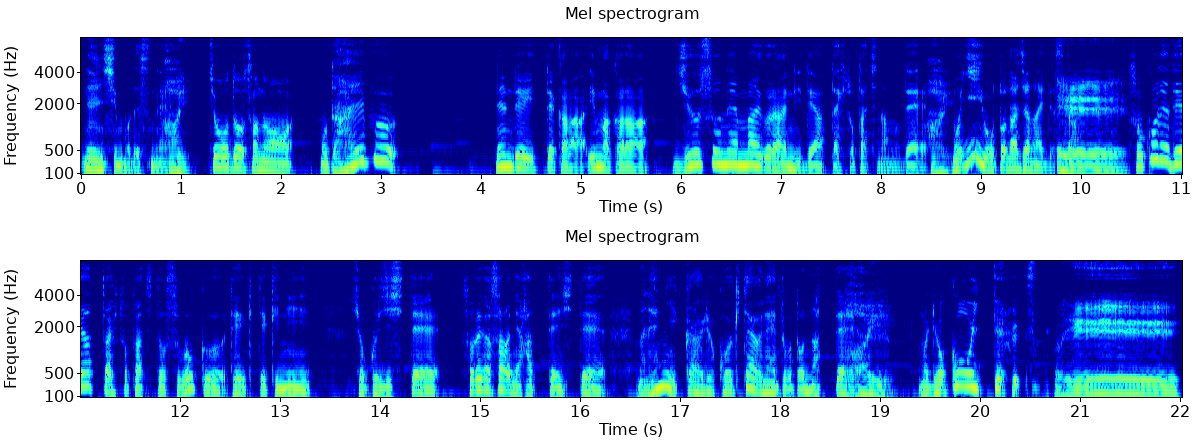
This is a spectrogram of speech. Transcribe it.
年始もですね、はい。ちょうどそのもうだいぶ年齢いってから今から十数年前ぐらいに出会った人たちなので、はい。もういい大人じゃないですか、ええ。そこで出会った人たちとすごく定期的に食事してそれがさらに発展して、まあ、年に1回は旅行行きたいよねってことになって、はい。まあ、旅行行ってるんですね。ええ。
